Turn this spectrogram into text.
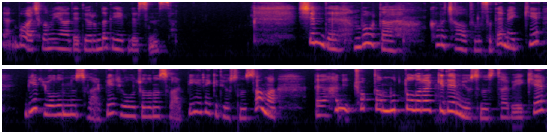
yani bu açılımı iade ediyorum da diyebilirsiniz. Şimdi burada kılıç altılısı demek ki bir yolunuz var, bir yolculuğunuz var. Bir yere gidiyorsunuz ama e, hani çok da mutlu olarak gidemiyorsunuz tabii ki.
